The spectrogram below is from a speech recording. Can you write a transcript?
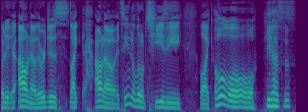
But it, I don't know, they were just like I don't know. It seemed a little cheesy. Like oh, he has this.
